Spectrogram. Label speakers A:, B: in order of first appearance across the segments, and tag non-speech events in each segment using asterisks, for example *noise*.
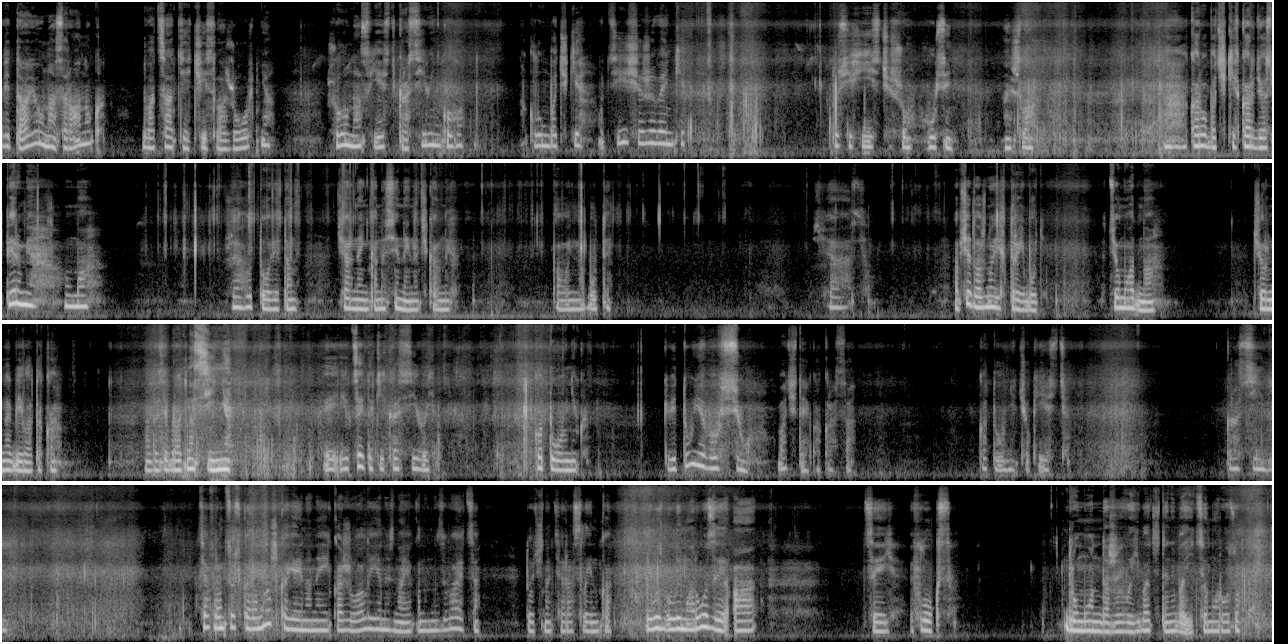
A: Вітаю, у нас ранок, 20 числа жовтня. Що у нас є красивенького на клумбочці? Оці ще живенькі. Хтось їх їсть чи що? Гусінь знайшла. Коробочки з кардіоспермі ума. Вже готові там. Чорненька насіниночка в них повинна бути. Вообще должно їх три бути. В цьому одна. Чорна-біла така. Надо зібрати насіння. І, і цей такий красивий котовник. Квітує вовсю. Бачите, яка краса. Котовничок є. Красивий. Ця французька ромашка, я і на неї кажу, але я не знаю, як вона називається. Точно ця рослинка. І ось були морози, а цей флокс Друмонда живий, бачите, не боїться морозу.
